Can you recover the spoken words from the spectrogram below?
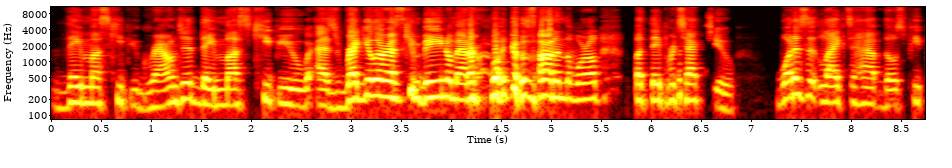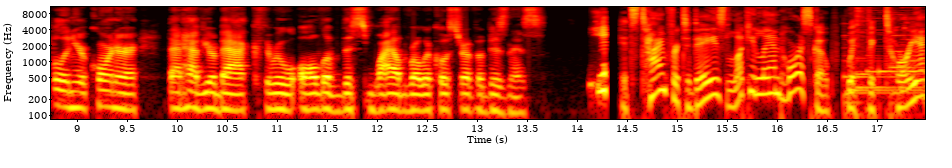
they must keep you grounded. They must keep you as regular as can be no matter what goes on in the world, but they protect you. What is it like to have those people in your corner that have your back through all of this wild roller coaster of a business? It's time for today's Lucky Land horoscope with Victoria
